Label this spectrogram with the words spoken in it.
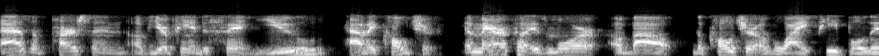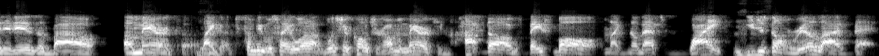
as a person of European descent, you have a culture. America is more about the culture of white people than it is about America. Like some people say, well, what's your culture? I'm American. Hot dogs, baseball. I'm like, no, that's white. Mm-hmm. You just don't realize that.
